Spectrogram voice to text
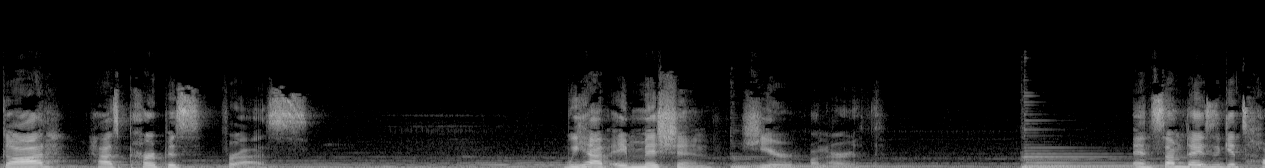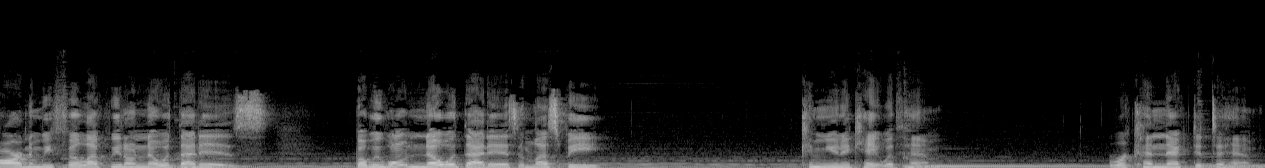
God has purpose for us. We have a mission here on earth. And some days it gets hard and we feel like we don't know what that is. But we won't know what that is unless we communicate with Him. We're connected to Him.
